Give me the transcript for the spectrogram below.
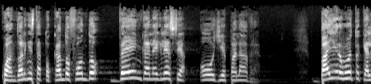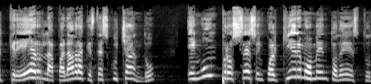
cuando alguien está tocando fondo, venga a la iglesia, oye palabra. Vaya el momento que al creer la palabra que está escuchando, en un proceso, en cualquier momento de esto,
